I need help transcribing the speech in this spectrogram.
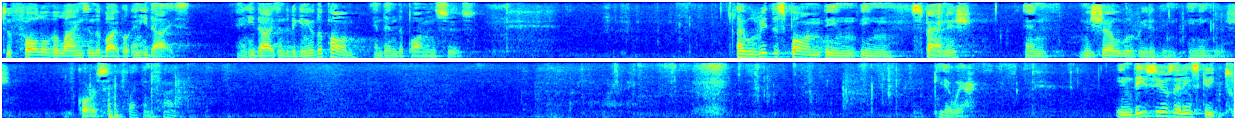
to follow the lines in the Bible, and he dies. And he dies in the beginning of the poem, and then the poem ensues. I will read this poem in, in Spanish, and Michelle will read it in, in English. Of course, if I can find it. Indicios del inscrito.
